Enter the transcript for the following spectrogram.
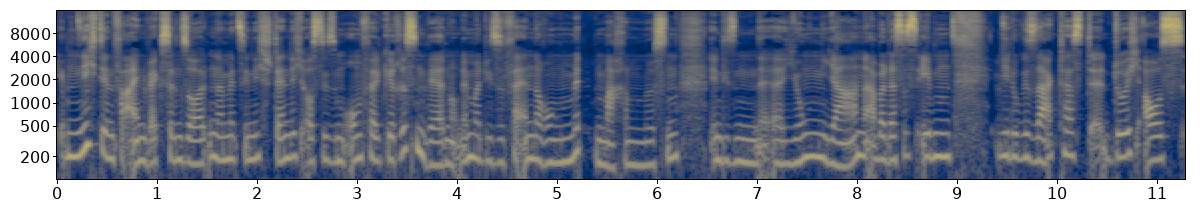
eben nicht den Verein wechseln sollten, damit sie nicht ständig aus diesem Umfeld gerissen werden und immer diese Veränderungen mitmachen müssen in diesen äh, jungen Jahren. Aber das ist eben, wie du gesagt hast, äh, durchaus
